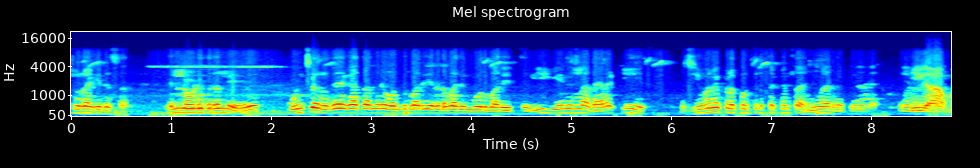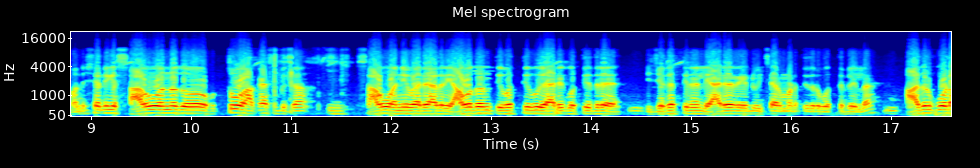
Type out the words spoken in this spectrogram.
ಶುರುವಾಗಿದೆ ಸರ್. ಎಲ್ಲಿ ನೋಡಿದ್ರಲ್ಲಿ ಮುಂಚೆ ಹೃದಯಘಾತ ಅಂದ್ರೆ ಒಂದು ಬಾರಿ ಎರಡು ಬಾರಿ ಮೂರು ಬಾರಿ ಇತ್ತು. ಈಗ ಏನಿಲ್ಲ ಡೈರೆಕ್ಟ್ಲಿ ಜೀವನ ಕಳ್ಕೊಳ್ತಿರ್ತಕ್ಕಂತ ಅನಿವಾರ್ಯತೆ ಇದೆ. ಈಗ ಮನುಷ್ಯನಿಗೆ ಸಾವು ಅನ್ನೋದು ಹುಟ್ಟು ಆಕಸ್ಮಿಕ. ಸಾವು ಅನಿವಾರ್ಯ ಆದ್ರೆ ಯಾವ್ದಂತ ಇವತ್ತಿಗೂ ಯಾರಿಗೆ ಗೊತ್ತಿದ್ರೆ ಈ ಜಗತ್ತಿನಲ್ಲಿ ಯಾರ್ಯಾರು ಏನು ವಿಚಾರ ಮಾಡ್ತಿದ್ರು ಗೊತ್ತಿರ್ಲಿಲ್ಲ. ಆದ್ರೂ ಕೂಡ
